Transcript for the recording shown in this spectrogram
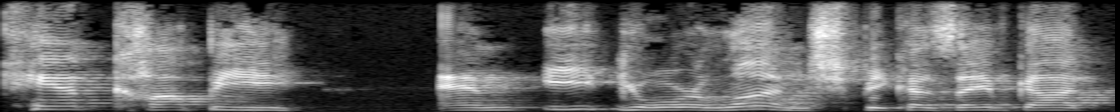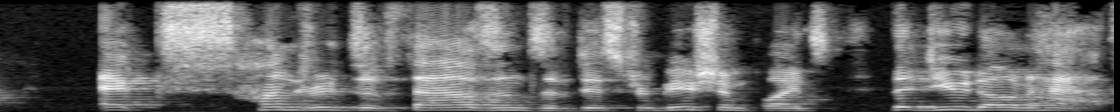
can't copy and eat your lunch because they've got X hundreds of thousands of distribution points that you don't have.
